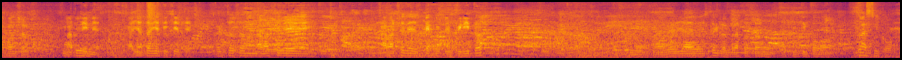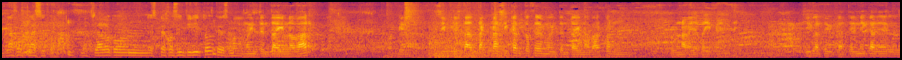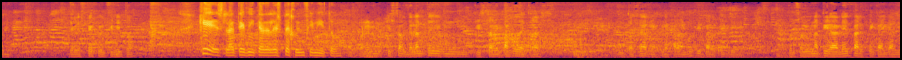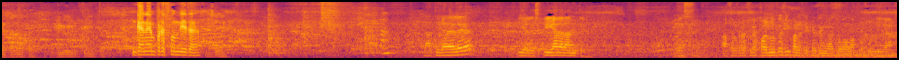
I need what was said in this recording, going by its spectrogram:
Alfonso Martínez, Gallata 17. Estos son a base de a base de espejos infinitos. Como ver ya esto y los brazos son así tipo Clásico, brazos clásicos, mezclado con espejos infinitos, que es más... hemos intentado innovar porque siempre está tan clásica, entonces hemos intentado innovar con, con una galleta diferente. Y la, la técnica del, del espejo infinito, ¿Qué es la técnica del espejo infinito? pues poner un cristal delante y un cristal opaco detrás. Entonces refleja la luz y parece que con solo una tira de LED parece que haya 10 o 12 en lo infinito. Gana en profundidad. Sí. La tira de LED y el espía delante. ¿Ves? Hace el reflejo de luces y parece que tenga toda la profundidad.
